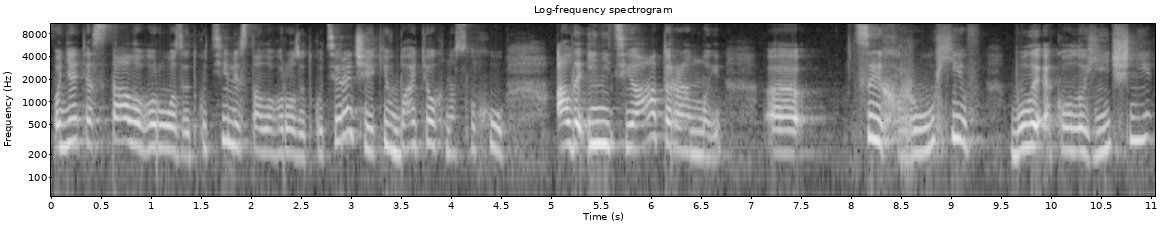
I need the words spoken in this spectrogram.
Поняття сталого розвитку, цілі сталого розвитку, ці речі, які в багатьох на слуху. Але ініціаторами е, цих рухів були екологічні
